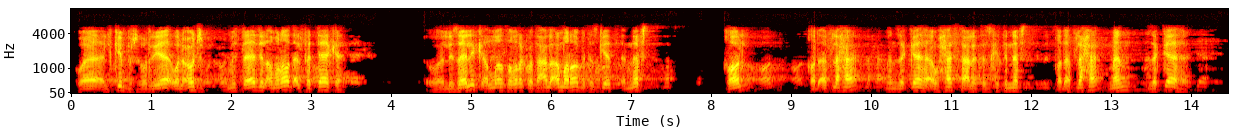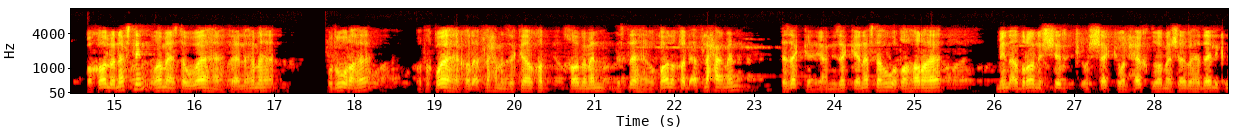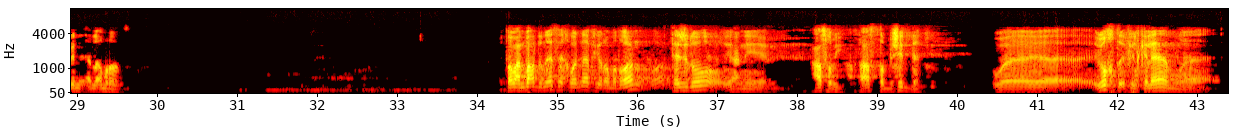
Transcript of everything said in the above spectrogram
والكبر والرياء والعجب ومثل هذه الأمراض الفتاكة. ولذلك الله تبارك وتعالى أمر بتزكية النفس. قال قد أفلح من زكاها أو حث على تزكية النفس. قد أفلح من زكاها. وقال نفس وما سواها فألهمها فجورها وتقواها. قد أفلح من زكاها وقد خاب من دستاها وقال قد أفلح من تزكى. يعني زكى نفسه وطهرها من أدران الشرك والشك والحقد وما شابه ذلك من الأمراض. طبعا بعض الناس يا إخواننا في رمضان تجده يعني عصبي تعصب بشدة ويخطئ في الكلام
